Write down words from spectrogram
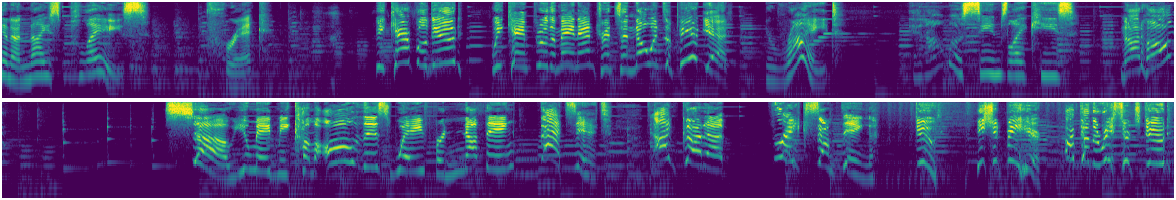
living in a nice place. Prick. Be careful, dude! We came through the main entrance and no one's appeared yet! You're right. It almost seems like he's. Not home? So, you made me come all this way for nothing? That's it! I've gotta break something! Dude, he should be here! I've done the research, dude!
